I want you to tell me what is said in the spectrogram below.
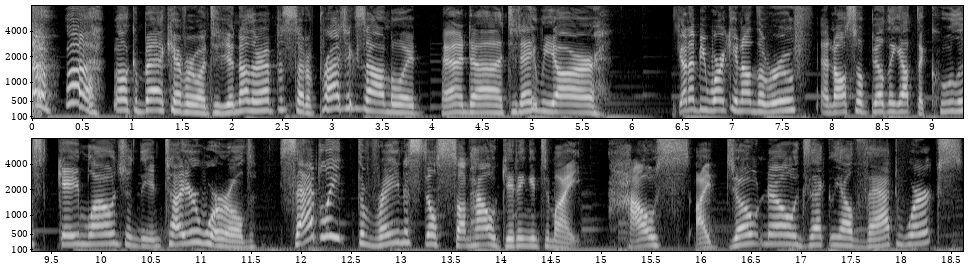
Ah, welcome back, everyone, to another episode of Project Zomboid. And uh, today we are gonna be working on the roof and also building out the coolest game lounge in the entire world. Sadly, the rain is still somehow getting into my house. I don't know exactly how that works,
